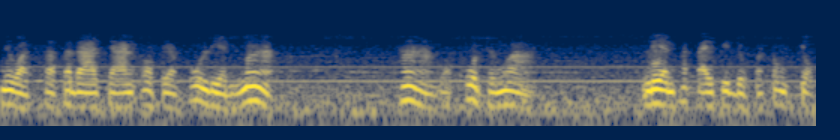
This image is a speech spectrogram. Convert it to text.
ในวัดศาสตราจารย์ก็เป็นผู้เรียนมาก ถ้าหากว่าพูดถึงว่า เรียนพระไตรปิฎกก็ต้องจบ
